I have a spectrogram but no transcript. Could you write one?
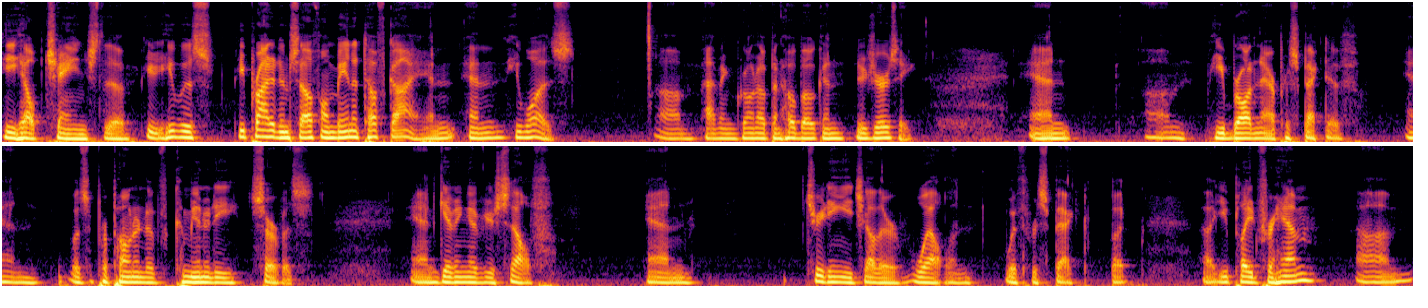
he helped change the. He, he, was he prided himself on being a tough guy, and and he was, um, having grown up in Hoboken, New Jersey, and um, he broadened our perspective, and was a proponent of community service, and giving of yourself, and treating each other well and with respect. But uh, you played for him. Um,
